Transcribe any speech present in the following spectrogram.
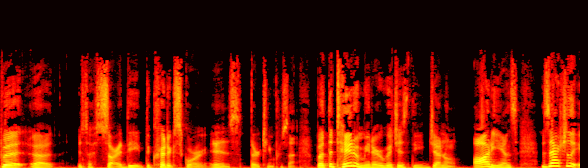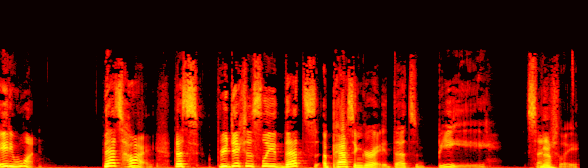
but uh, so- sorry, the the critic score is thirteen percent. But the Tato Meter, which is the general audience, is actually eighty one. That's high. That's ridiculously. That's a passing grade. That's a B, essentially.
